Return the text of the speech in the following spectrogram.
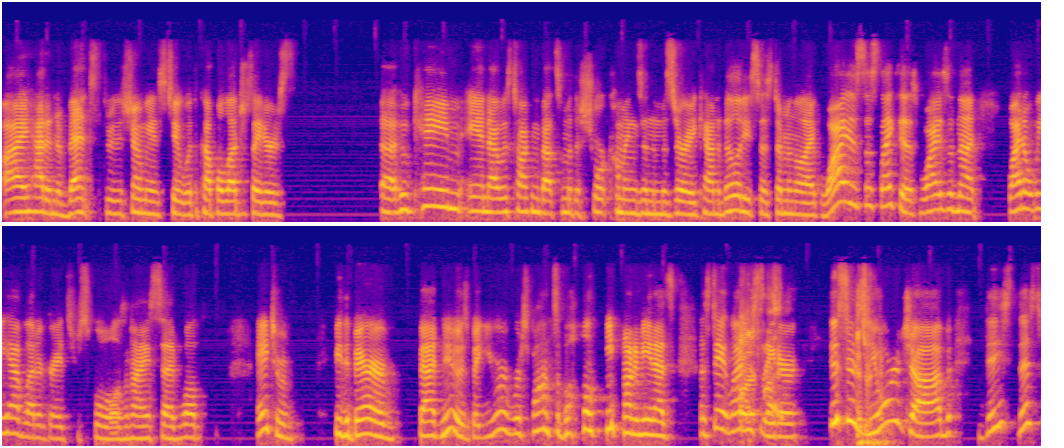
I had an event through the Show Me Institute with a couple legislators uh, who came and I was talking about some of the shortcomings in the Missouri accountability system. And they're like, why is this like this? Why isn't that? Why don't we have letter grades for schools? And I said, well, I hate to be the bearer of bad news, but you are responsible. you know what I mean? As a state legislator, this is your job. This this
